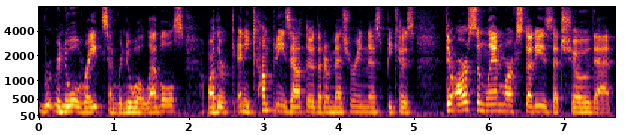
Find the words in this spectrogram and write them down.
re- renewal rates and renewal levels? Are there any companies out there that are measuring this? Because there are some landmark studies that show that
